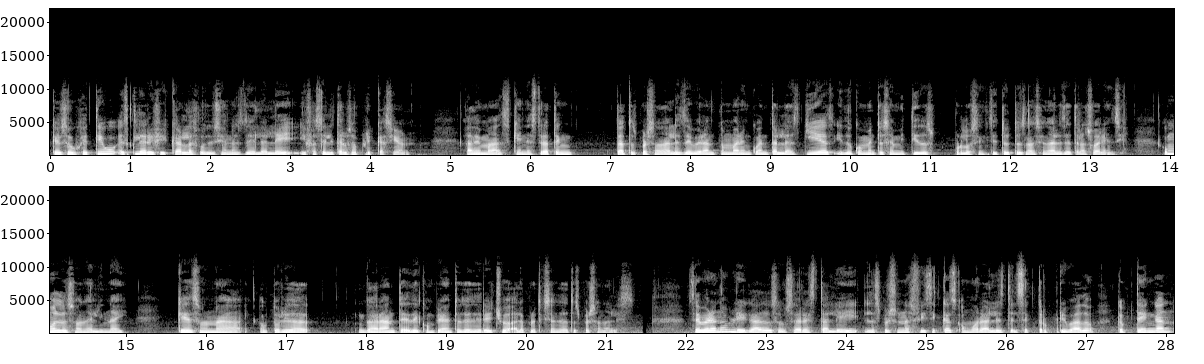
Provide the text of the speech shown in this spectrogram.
que su objetivo es clarificar las posiciones de la ley y facilitar su aplicación. Además, quienes traten datos personales deberán tomar en cuenta las guías y documentos emitidos por los Institutos Nacionales de Transparencia, como lo son el INAI, que es una autoridad garante de cumplimiento de derecho a la protección de datos personales. Se verán obligados a usar esta ley las personas físicas o morales del sector privado que obtengan,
